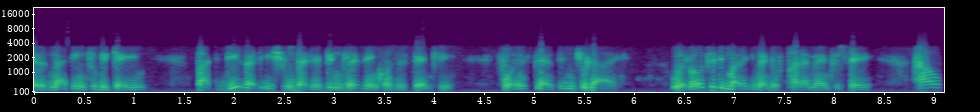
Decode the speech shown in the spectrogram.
There is nothing to be gained. But these are the issues that we've been raising consistently. For instance, in July, we wrote to the management of Parliament to say, how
